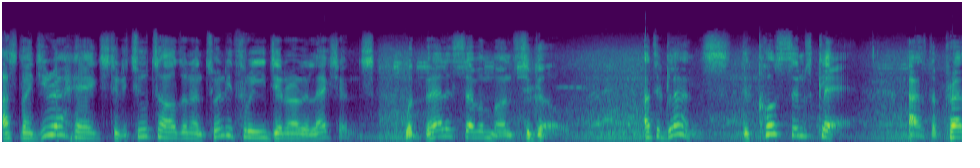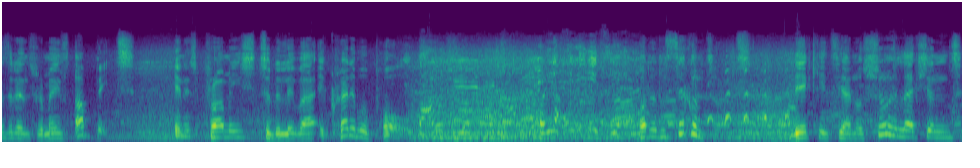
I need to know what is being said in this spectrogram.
As Nigeria heads to the 2023 general elections with barely seven months to go, at a glance, the course seems clear as the president remains upbeat in his promise to deliver a credible poll. But on second thought, the Ekiti and Osun elections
